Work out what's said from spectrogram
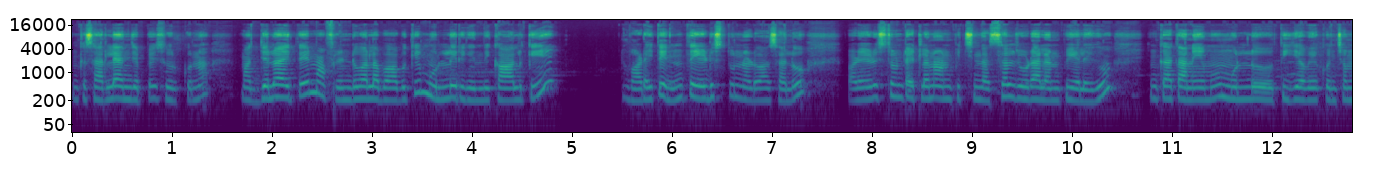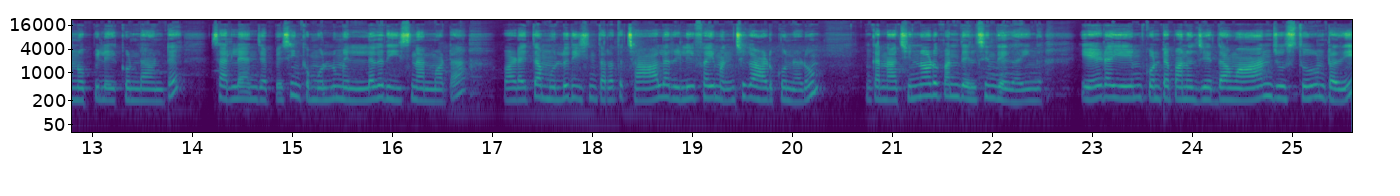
ఇంకా సర్లే అని చెప్పేసి ఊరుకున్నా. మధ్యలో అయితే మా ఫ్రెండ్ వాళ్ళ బాబుకి ముళ్ళు ఇరిగింది కాలుకి. వాడైతే ఎంత ఏడుస్తున్నాడు అసలు. వాడు ఏడుస్తుంటే ఎట్లనో అనిపించింది. అస్సలు చూడాలనిపించలేదు ఇంకా తనేమో ముళ్ళు తీయవే కొంచెం నొప్పి లేకుండా అంటే సర్లే అని చెప్పేసి ఇంకా ముళ్ళు మెల్లగా తీసిన అనమాట వాడైతే ఆ ముళ్ళు తీసిన తర్వాత చాలా రిలీఫ్ అయ్యి మంచిగా ఆడుకున్నాడు. ఇంకా నా చిన్నోడు పని తెలిసిందేగా ఇంకా ఏడ ఏం కొంటే పనులు చేద్దామా అని చూస్తూ ఉంటుంది.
